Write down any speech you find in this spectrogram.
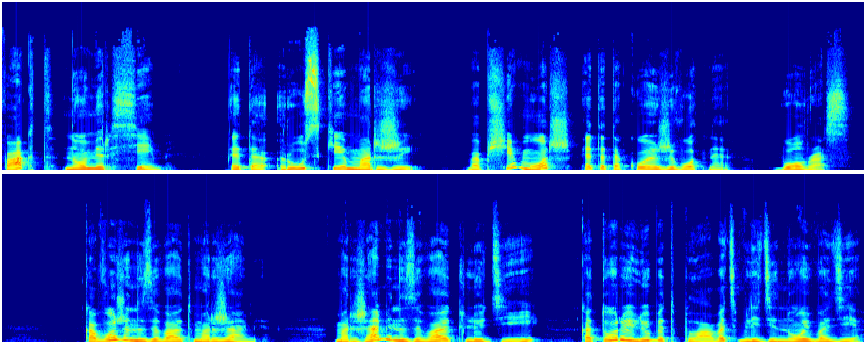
Факт номер семь. Это русские моржи. Вообще морж – это такое животное – walrus. Кого же называют моржами? Моржами называют людей, которые любят плавать в ледяной воде,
